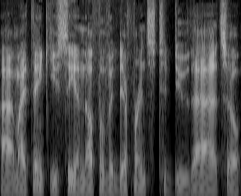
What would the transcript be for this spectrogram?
Um, I think you see enough of a difference to do that. So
